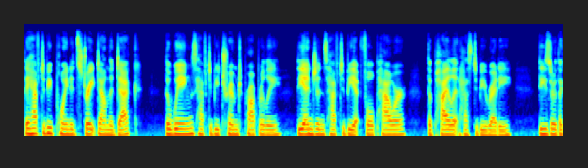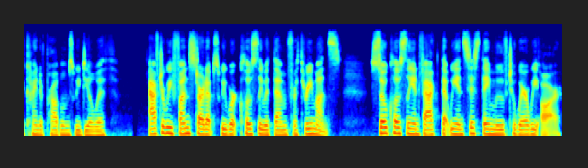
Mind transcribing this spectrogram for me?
They have to be pointed straight down the deck. The wings have to be trimmed properly. The engines have to be at full power. The pilot has to be ready. These are the kind of problems we deal with. After we fund startups, we work closely with them for three months. So closely, in fact, that we insist they move to where we are.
